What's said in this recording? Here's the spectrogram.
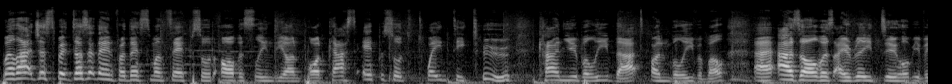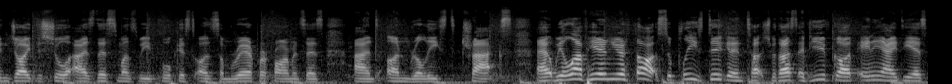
Well, that just about does it then for this month's episode of the Celine Dion podcast, episode 22. Can you believe that? Unbelievable. Uh, as always, I really do hope you've enjoyed the show as this month we focused on some rare performances and unreleased tracks. Uh, we love hearing your thoughts, so please do get in touch with us. If you've got any ideas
